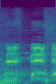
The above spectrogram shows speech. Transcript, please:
Wow!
